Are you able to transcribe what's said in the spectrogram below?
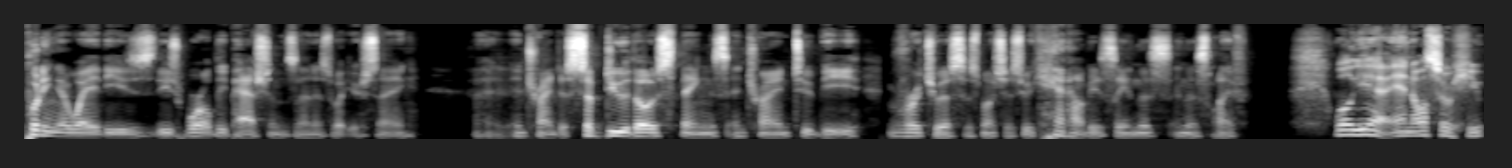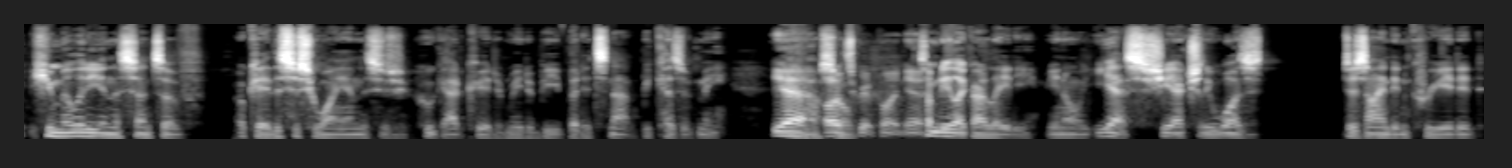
putting away these these worldly passions then is what you're saying. Uh, and trying to subdue those things and trying to be virtuous as much as we can obviously in this in this life. Well, yeah, and also hu- humility in the sense of okay, this is who I am, this is who God created me to be, but it's not because of me. Yeah, You know, oh, that's a great point. Yeah. Somebody like Our Lady, you know, yes, she actually was designed and created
